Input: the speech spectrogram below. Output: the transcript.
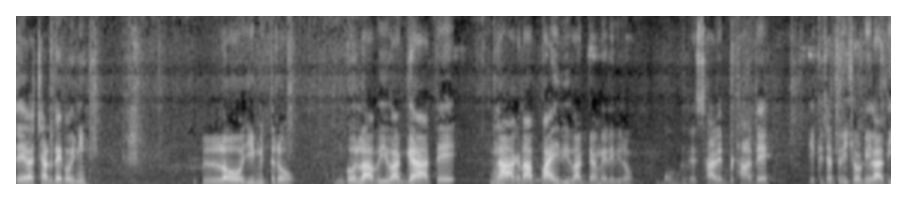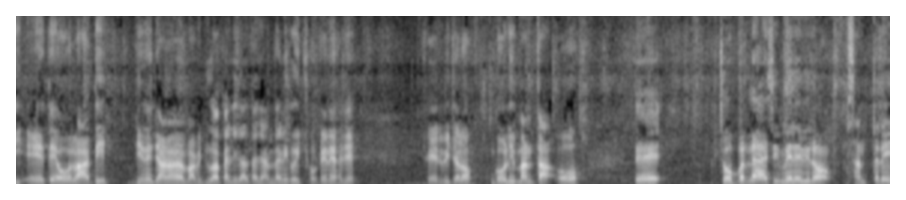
ਤੇ ਬਸ ਛੱਡ ਦੇ ਕੋਈ ਨਹੀਂ ਲਓ ਜੀ ਮਿੱਤਰੋ, ਗੋਲਾ ਵੀ ਵਗ ਗਿਆ ਤੇ ਨਾਗ ਦਾ ਭਾਈ ਵੀ ਵਗ ਗਿਆ ਮੇਰੇ ਵੀਰੋਂ। ਤੇ ਸਾਰੇ ਬਿਠਾ ਤੇ ਇੱਕ ਛਤਰੀ ਛੋਟੀ ਲਾਤੀ ਇਹ ਤੇ ਉਹ ਲਾਤੀ ਜਿਹਨੇ ਜਾਣਾ ਵਗ ਜੂਆ ਪਹਿਲੀ ਗੱਲ ਤਾਂ ਜਾਂਦਾ ਨਹੀਂ ਕੋਈ ਛੋਟੇ ਨੇ ਹਜੇ। ਫੇਰ ਵੀ ਚਲੋ ਗੋਲੀ ਬਣਤਾ ਉਹ। ਤੇ ਚੋਬਰ ਲਿਆਇਆ ਸੀ ਮੇਰੇ ਵੀਰੋਂ ਸੰਤਰੇ।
